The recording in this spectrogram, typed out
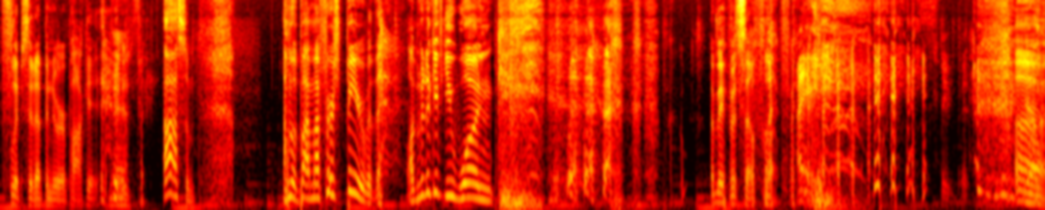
flips it up into her pocket. Yeah. It's like, awesome. I'm gonna buy my first beer with that. I'm gonna give you one. I made myself laugh. yeah.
